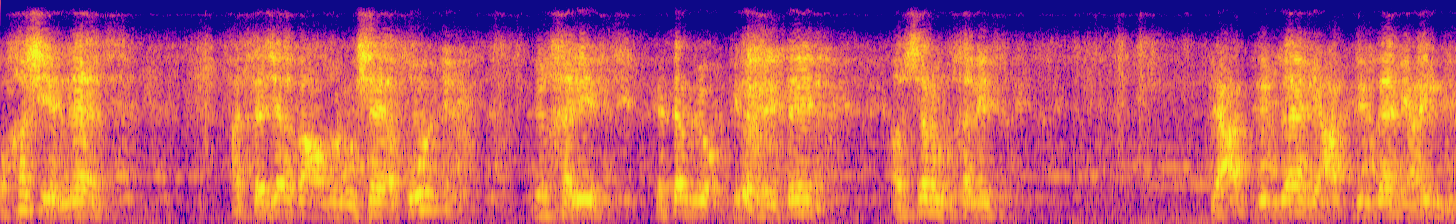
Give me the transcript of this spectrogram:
وخشي الناس حتى جاء بعض الوشاء يقول للخليفة كتب له كده بيتين أرسلهم الخليفة. لعبد الله عبد الله عندي.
